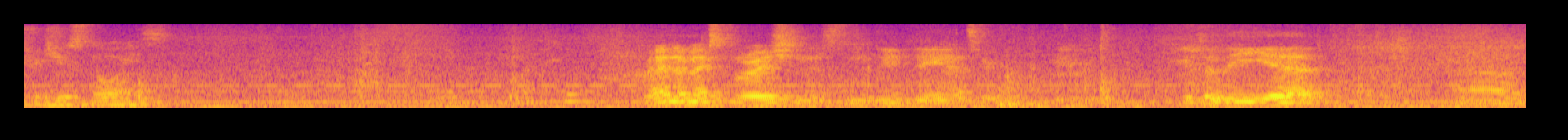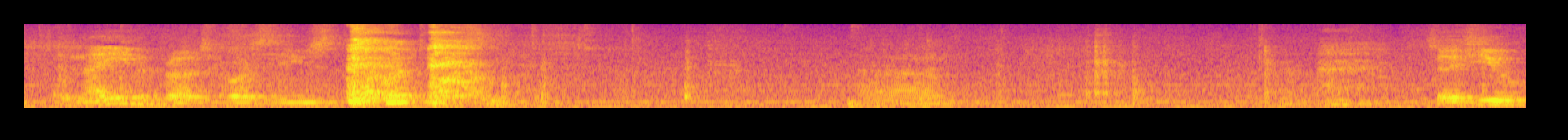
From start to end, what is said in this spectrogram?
Introduce noise. Random exploration is indeed the answer. So the, uh, uh, the naive approach, of course, is use um, So if you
